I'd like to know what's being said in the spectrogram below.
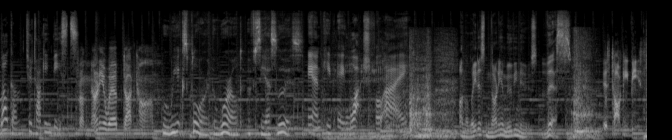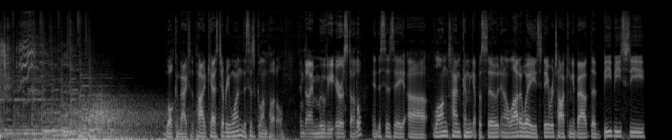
Welcome to Talking Beasts from NarniaWeb.com, where we explore the world of C.S. Lewis and keep a watchful eye on the latest Narnia movie news. This is Talking Beasts. Welcome back to the podcast, everyone. This is Glumpuddle. And I'm Movie Aristotle. And this is a uh, long time coming episode. In a lot of ways, today we're talking about the BBC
